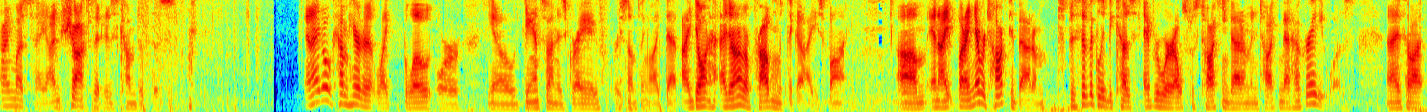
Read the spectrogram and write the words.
I must say, I'm shocked that it has come to this. and I don't come here to like gloat or you know dance on his grave or something like that. I don't. I don't have a problem with the guy. He's fine. Um, and I, but I never talked about him specifically because everywhere else was talking about him and talking about how great he was. And I thought,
